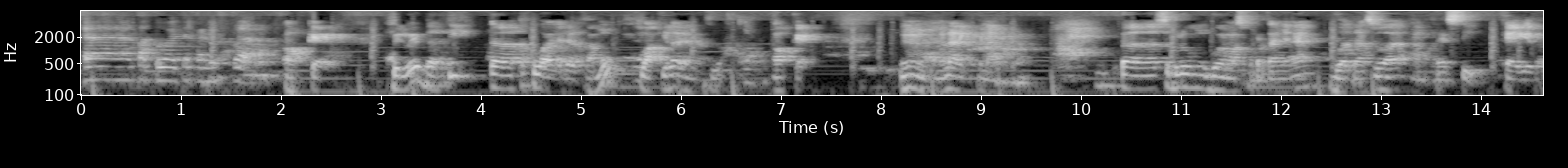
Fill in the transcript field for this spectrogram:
eh, ketua Japanese Club. Oke. By the way, berarti uh, ketuanya adalah kamu, wakilnya adalah Nazwa. Ya. Oke. Hmm, menarik, menarik. Eh, sebelum gue masuk ke pertanyaan, buat Nazwa sama Resti, kayak gitu.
